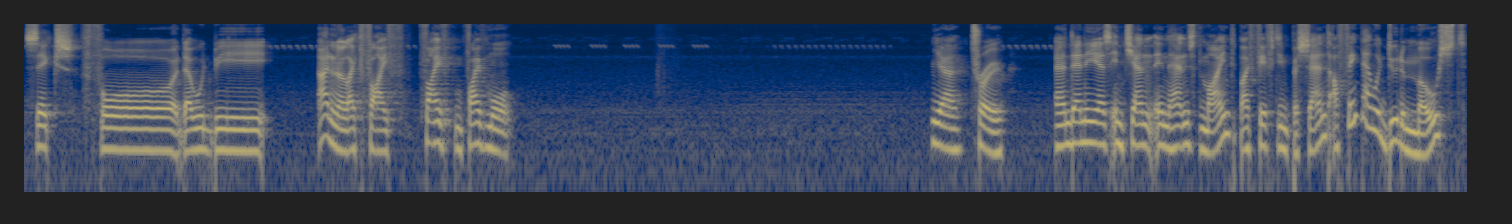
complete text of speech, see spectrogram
6, 4. That would be, I don't know, like 5. 5, 5 more. Yeah, true. And then he has enchant enhanced mind by 15%. I think that would do the most.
